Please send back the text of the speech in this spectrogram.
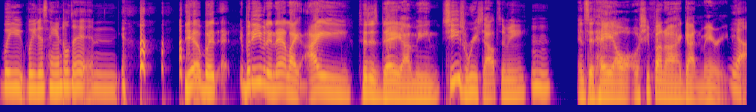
we we just handled it, and yeah, but but even in that, like I to this day, I mean, she's reached out to me Mhm. and said, "Hey," oh, she found out I had gotten married, yeah,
